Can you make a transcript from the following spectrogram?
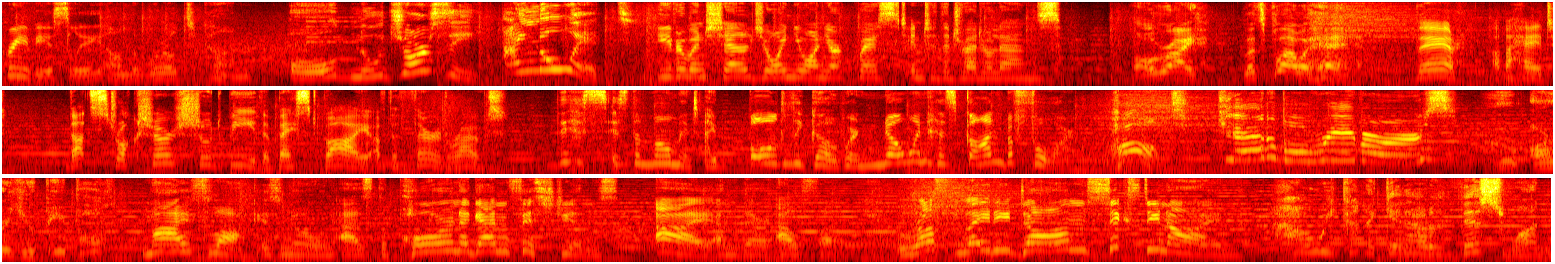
Previously on The World to Come. Old New Jersey. I know it. Irwin shall join you on your quest into the Dreadlands. All right, let's plow ahead. There, up ahead. That structure should be the best buy of the third route. This is the moment I boldly go where no one has gone before. Halt! Cannibal Reavers! Who are you people? My flock is known as the Porn Again Fistians. I am their alpha. Rough Lady Dom 69. How are we gonna get out of this one?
